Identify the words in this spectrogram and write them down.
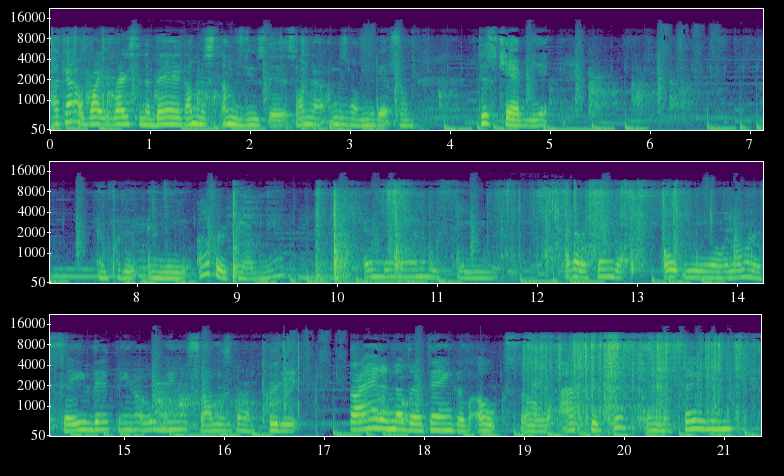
I got white rice in a bag. I'm just I'm gonna use that, so I'm not. I'm just gonna move that from this cabinet and put it in the other cabinet. And then let me see. I got a thing of oatmeal and I'm gonna save that thing of oatmeal, so I'm just gonna put it So I had another thing of oats, so I put this in the savings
